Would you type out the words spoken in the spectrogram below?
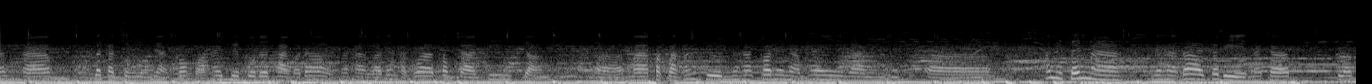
นะครับ และการชุมนุมเนี่ยก็ขอให้เตรียมตัวเดินทางมาได้นะฮะและถ้าหากว่าต้องการที่จะมาปักหลักทั้งคืนนะฮะก็แนะนำให้นำถ้ามีเต็นท์มานะฮะได้ก็ดีนะครับ แล้ว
